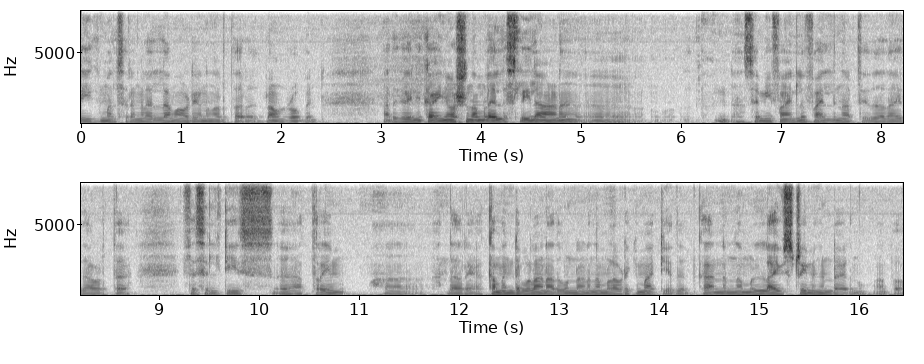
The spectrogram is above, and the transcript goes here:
ലീഗ് മത്സരങ്ങളെല്ലാം അവിടെയാണ് നടത്താറ് റൗണ്ട് റോബിൻ അത് കഴിഞ്ഞ് കഴിഞ്ഞ വർഷം നമ്മൾ എൽ എസ് ലിയിലാണ് സെമി ഫൈനലും ഫൈനലും നടത്തിയത്. അതായത് അവിടുത്തെ ഫെസിലിറ്റീസ് അത്രയും എന്താ പറയുക കമന്റബിൾ ആണ്. അതുകൊണ്ടാണ് നമ്മൾ അവിടേക്ക് മാറ്റിയത്. കാരണം നമ്മൾ ലൈവ് സ്ട്രീമിംഗ് ഉണ്ടായിരുന്നു. അപ്പോൾ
